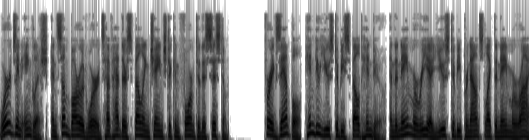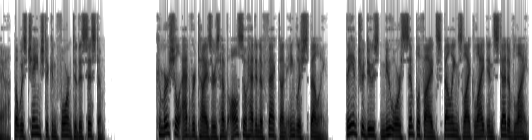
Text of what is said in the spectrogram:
words in English, and some borrowed words have had their spelling changed to conform to this system. For example, Hindu used to be spelled Hindu, and the name Maria used to be pronounced like the name Mariah, but was changed to conform to this system. Commercial advertisers have also had an effect on English spelling. They introduced new or simplified spellings like light instead of light,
